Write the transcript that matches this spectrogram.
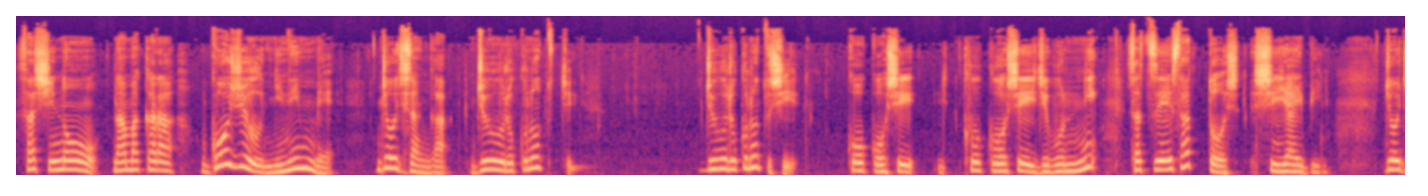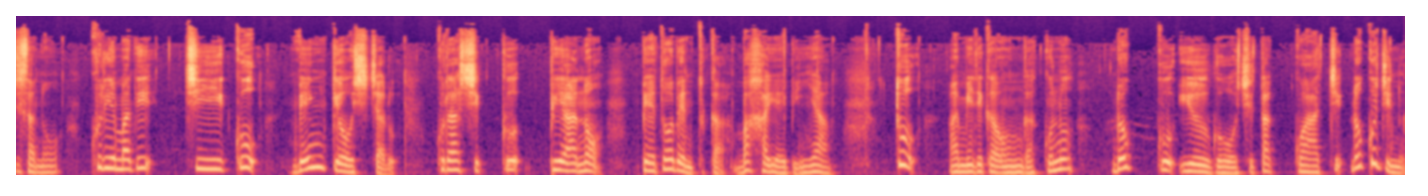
サシの生から52人目ジョージさんが16の土。16の年高校し高校生自分に撮影殺到しやいびん。ジョージさんの車でチーク勉強しちゃる。クラシックピアノベートーベンとかバッハやいびんや。とアメリカ音楽のロック融合したクワーチ6時の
